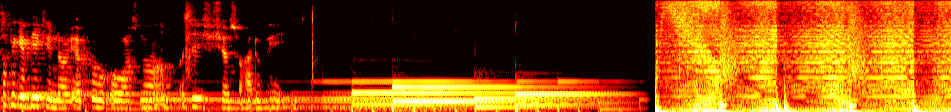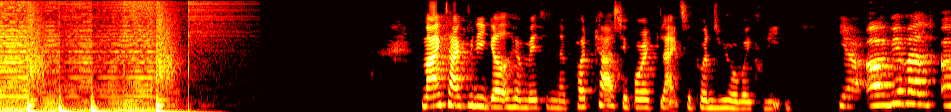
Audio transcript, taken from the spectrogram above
så fik jeg virkelig nøje på over sådan noget. Og det synes jeg også var ret ubehageligt. Mange tak, fordi I gad at høre med til den her podcast. Jeg bruger rigtig lang tid på den, så vi håber, I kunne lide den. Ja, og vi har valgt at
